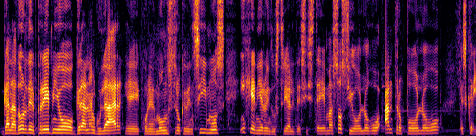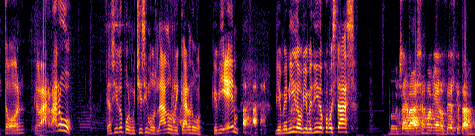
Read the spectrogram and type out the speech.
ganador del premio Gran Angular eh, con el monstruo que vencimos, ingeniero industrial y de sistemas, sociólogo, antropólogo, escritor. ¡Qué bárbaro! Te has ido por muchísimos lados, Ricardo. ¡Qué bien! Bienvenido, bienvenido, ¿cómo estás? Muchas gracias, muy bien. ¿Ustedes qué tal?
